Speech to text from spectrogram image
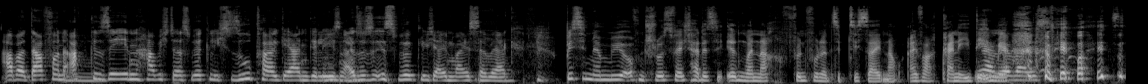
Aber davon mhm. abgesehen habe ich das wirklich super gern gelesen. Mhm. Also es ist wirklich ein Meisterwerk. Mhm. Bisschen mehr Mühe auf den Schluss. Vielleicht hatte sie irgendwann nach 570 Seiten auch einfach keine Idee ja, mehr. Wer weiß. wer weiß.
